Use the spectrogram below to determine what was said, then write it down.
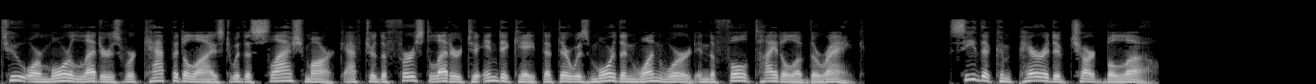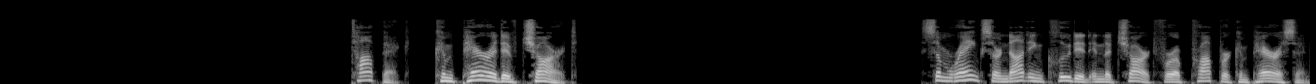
two or more letters were capitalized with a slash mark after the first letter to indicate that there was more than one word in the full title of the rank. See the comparative chart below. Comparative chart Some ranks are not included in the chart for a proper comparison.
